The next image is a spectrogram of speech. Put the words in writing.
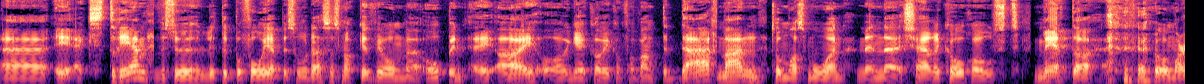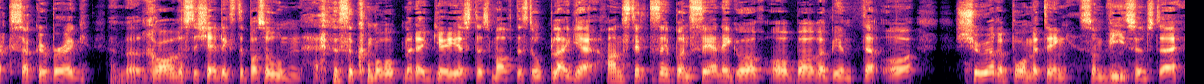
eh, er ekstrem. Hvis du lyttet på forrige episode, så snakket vi om eh, OpenAI og eh, hva vi kan forvente der. Men Thomas Moen, min eh, kjære cohost, Meta og Mark Zuckerberg, den rareste, kjedeligste personen som kommer opp med det gøyeste, smarteste opplegget, han stilte seg på en scene i går og bare begynte å kjøre på med ting som vi syns er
